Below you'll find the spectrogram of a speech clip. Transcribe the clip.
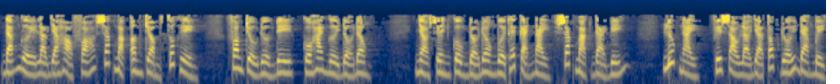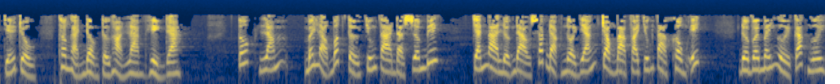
đám người lão già họ phó sắc mặt âm trầm xuất hiện, phong trụ đường đi của hai người đổ đông. Nhỏ sinh cùng đổ đông vừa thấy cảnh này sắc mặt đại biến. Lúc này, phía sau lão già tóc rối đang bị chế trụ, thân ảnh đồng tử họ Lam hiện ra. Tốt lắm, mấy lão bất tử chúng ta đã sớm biết, chánh ma lượng đạo sắp đặt nội gián trong bà phái chúng ta không ít. Đối với mấy người các ngươi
